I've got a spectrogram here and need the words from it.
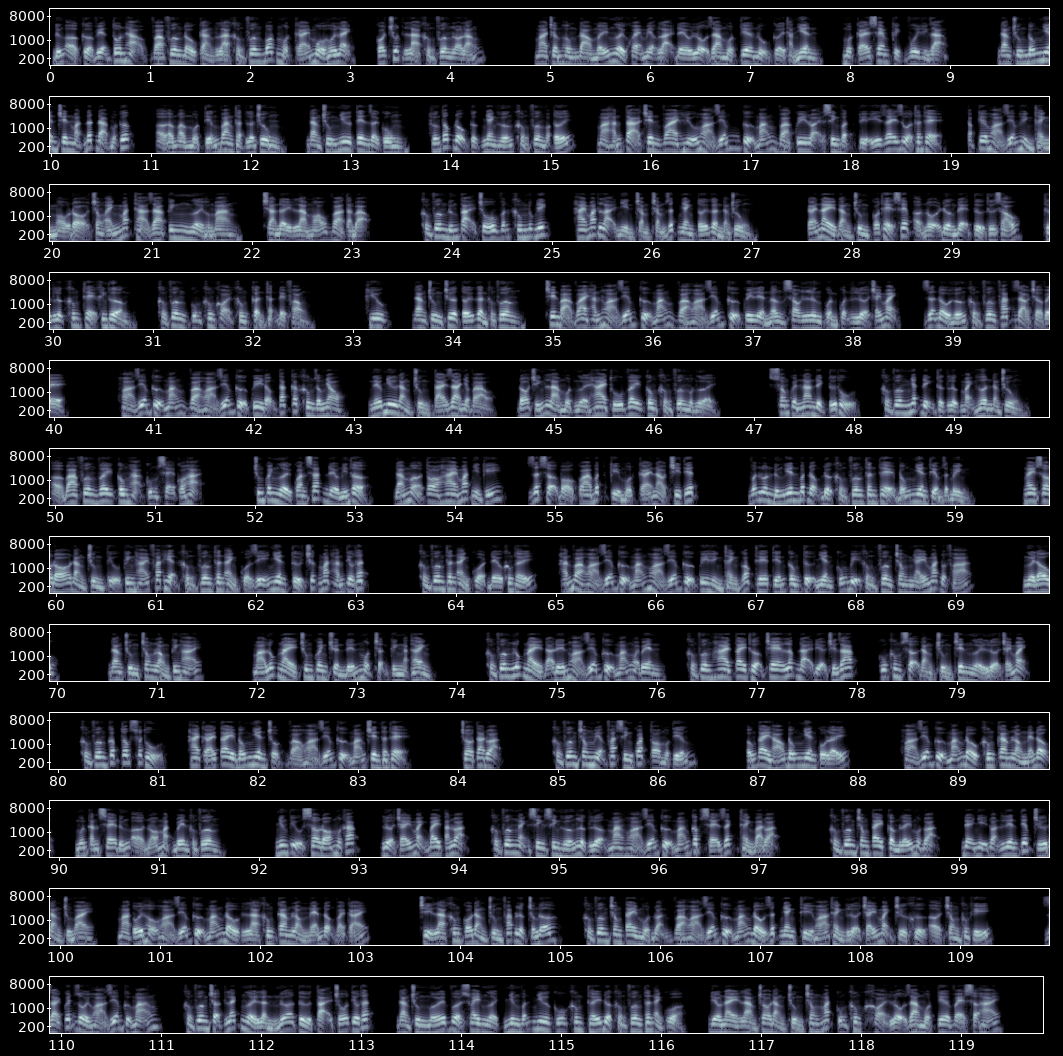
Đứng ở cửa viện tôn hạo và phương đầu càng là khổng phương bóp một cái mồ hôi lạnh, có chút là khổng phương lo lắng. Mà trầm hồng đào mấy người khỏe miệng lại đều lộ ra một tia nụ cười thản nhiên, một cái xem kịch vui hình dạng đang chúng đống nhiên trên mặt đất đạp một cước, ở ầm ầm một tiếng vang thật lớn chung, đang chúng như tên rời cùng, hướng tốc độ cực nhanh hướng khổng phương vào tới, mà hắn tả trên vai hữu hỏa diễm, cự mãng và quy loại sinh vật tùy ý dãy rủa thân thể, cặp kia hỏa diễm hình thành màu đỏ trong ánh mắt thả ra kinh người hờ mang, tràn đầy là máu và tàn bạo. Khổng phương đứng tại chỗ vẫn không nhúc ních hai mắt lại nhìn chằm chằm rất nhanh tới gần đằng trùng. Cái này đằng trùng có thể xếp ở nội đường đệ tử thứ sáu, thực lực không thể khinh thường, khổng phương cũng không khỏi không cẩn thận đề phòng. Hưu, đằng trùng chưa tới gần khổng phương trên bả vai hắn hỏa diễm cự mãng và hỏa diễm cự quy liền nâng sau lưng quần quận lửa cháy mạnh, dẫn đầu hướng khổng phương phát rào trở về. Hỏa diễm cự mãng và hỏa diễm cự quy động tác các không giống nhau, nếu như đằng trùng tái gia nhập vào, đó chính là một người hai thú vây công khổng phương một người. Song quyền nan địch tứ thủ, khổng phương nhất định thực lực mạnh hơn đằng trùng, ở ba phương vây công hạ cũng sẽ có hại. Chung quanh người quan sát đều nín thở, đám mở to hai mắt nhìn kỹ, rất sợ bỏ qua bất kỳ một cái nào chi tiết. Vẫn luôn đứng yên bất động được khổng phương thân thể bỗng nhiên thiểm giật mình. Ngay sau đó đằng trùng tiểu kinh hãi phát hiện khổng phương thân ảnh của dĩ nhiên từ trước mắt hắn tiêu thất khổng phương thân ảnh của đều không thấy, hắn và hỏa diễm cự mãng, hỏa diễm cự quy hình thành góc thế tiến công tự nhiên cũng bị khổng phương trong nháy mắt đột phá. Người đâu? Đang trùng trong lòng kinh hãi. Mà lúc này chung quanh truyền đến một trận kinh ngạc thanh. Khổng phương lúc này đã đến hỏa diễm cự mãng ngoài bên, khổng phương hai tay thượng che lấp đại địa chiến giáp, cũng không sợ đằng trùng trên người lửa cháy mạnh. Khổng phương cấp tốc xuất thủ, hai cái tay bỗng nhiên chộp vào hỏa diễm cự mãng trên thân thể. Cho ta đoạn. Khổng phương trong miệng phát sinh quát to một tiếng. Ống tay áo bỗng nhiên cổ lấy. Hỏa diễm cự mãng đầu không cam lòng nén động, muốn cắn xe đứng ở nó mặt bên khổng phương nhưng cựu sau đó một khắc, lửa cháy mạnh bay tán loạn, khổng phương ngạnh sinh sinh hướng lực lượng mang hỏa diễm cự mãng cấp xé rách thành ba đoạn. Khổng phương trong tay cầm lấy một đoạn, đệ nhị đoạn liên tiếp chứ đằng trùng vai, mà tối hậu hỏa diễm cự mãng đầu là không cam lòng nén động vài cái. Chỉ là không có đằng trùng pháp lực chống đỡ, khổng phương trong tay một đoạn và hỏa diễm cự mãng đầu rất nhanh thì hóa thành lửa cháy mạnh trừ khử ở trong không khí. Giải quyết rồi hỏa diễm cự mãng, khổng phương chợt lách người lần nữa từ tại chỗ tiêu thất, đằng trùng mới vừa xoay người nhưng vẫn như cũ không thấy được khổng phương thân ảnh của, điều này làm cho đằng trùng trong mắt cũng không khỏi lộ ra một tia vẻ sợ hãi.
